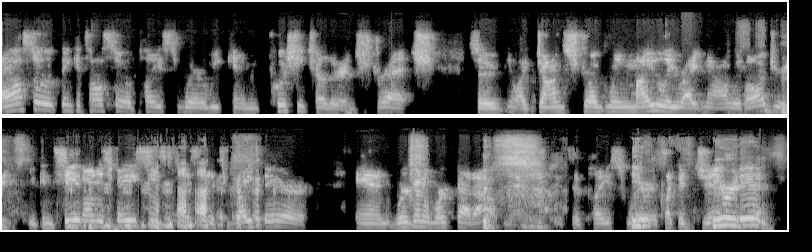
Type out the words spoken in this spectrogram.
I also think it's also a place where we can push each other and stretch. So, you know, like John's struggling mightily right now with Audrey. You can see it on his face. He's, it's, it's right there and we're going to work that out. It's a place where here, it's like a gym. Here it is.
